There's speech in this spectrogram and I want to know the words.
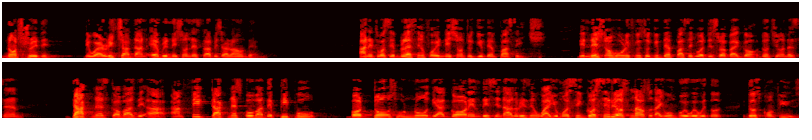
not trading, they were richer than every nation established around them. And it was a blessing for a nation to give them passage. The nation who refused to give them passage was destroyed by God. Don't you understand? Darkness covers the earth and thick darkness over the people. But those who know their God in this, and that's the reason why you must see God serious now so that you won't go away with those, those confused.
